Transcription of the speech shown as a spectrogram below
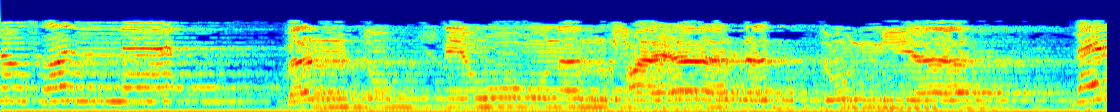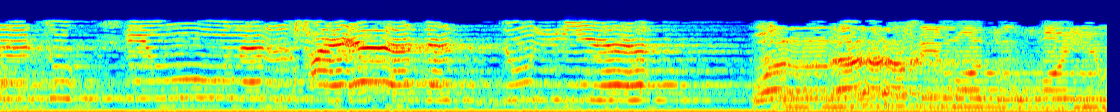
فصلى. بل تؤثرون الحياة الدنيا. بل تؤثرون الحياة الدنيا. والآخرة خير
